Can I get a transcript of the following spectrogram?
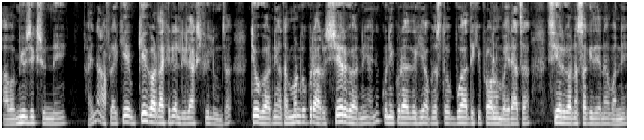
अब म्युजिक सुन्ने होइन? आफूलाई के के गर्दाखेरि अलि रिल्याक्स फिल हुन्छ? त्यो गर्ने अथवा मनको कुराहरू सेयर गर्ने होइन? कुनै कुरादेखि अब जस्तो बुवादेखि प्रब्लम भइरहेछ सेयर गर्न सकिँदैन भन्ने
